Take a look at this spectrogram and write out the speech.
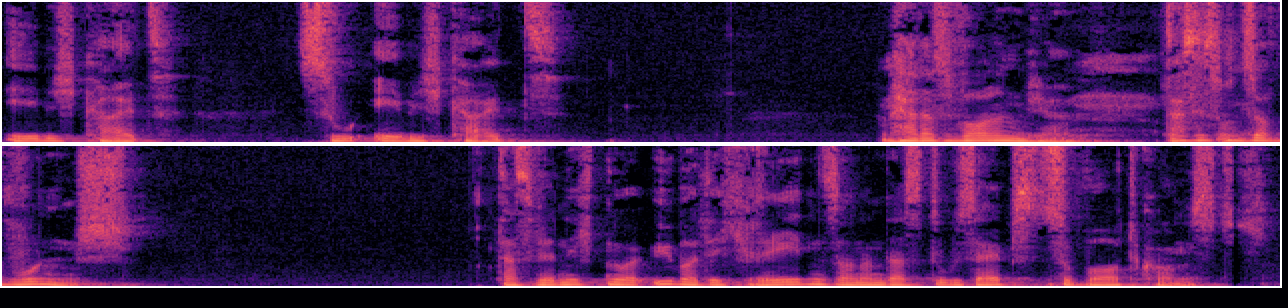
Ewigkeit zu Ewigkeit. Und Herr, das wollen wir. Das ist unser Wunsch. Dass wir nicht nur über dich reden, sondern dass du selbst zu Wort kommst.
